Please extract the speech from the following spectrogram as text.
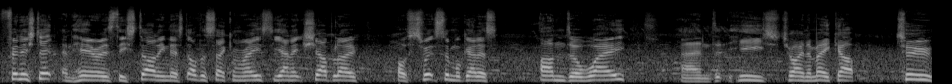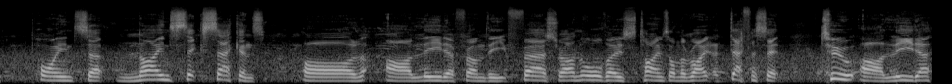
finished it, and here is the starting list of the second race. Yannick Chabloz of Switzerland will get us underway, and he's trying to make up 2.96 seconds on our leader from the first run. All those times on the right, a deficit to our leader,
